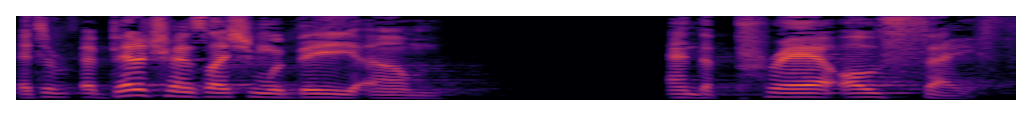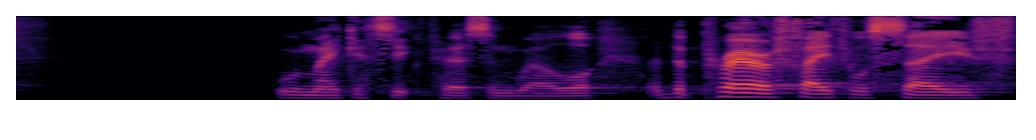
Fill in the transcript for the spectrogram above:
it's a, a better translation would be, um, and the prayer of faith will make a sick person well, or the prayer of faith will save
